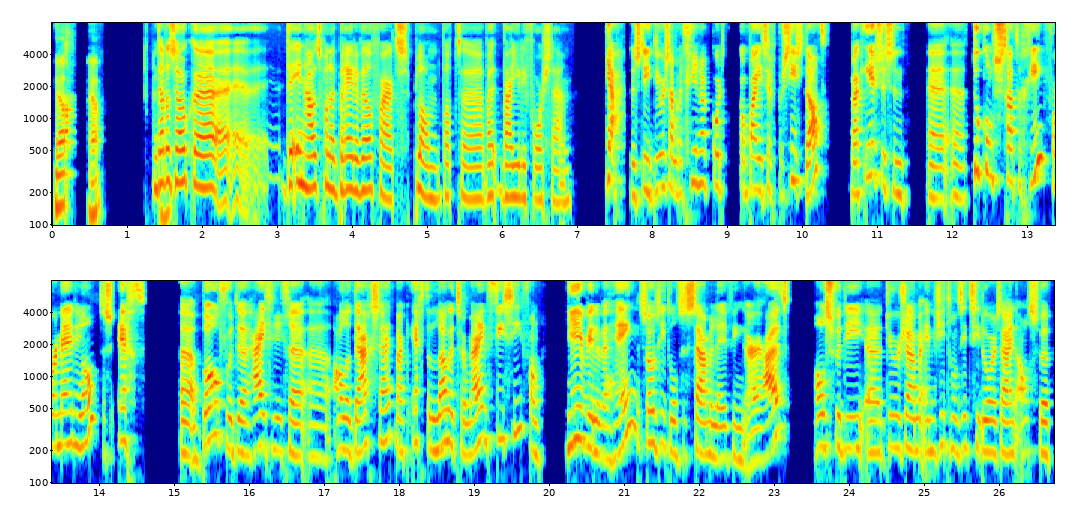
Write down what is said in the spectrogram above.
Ja, ja. En dat is ook de inhoud van het brede welvaartsplan wat, waar, waar jullie voor staan. Ja, dus die duurzame regeerakkoordcampagne zegt precies dat. Maak eerst dus een uh, toekomststrategie voor Nederland. Dus echt uh, boven de heigerige alledaagsheid. Maak echt een lange termijn visie van hier willen we heen. Zo ziet onze samenleving eruit. Als we die duurzame energietransitie door zijn. Als we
